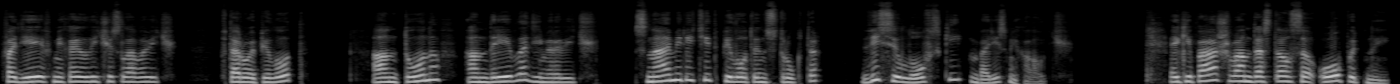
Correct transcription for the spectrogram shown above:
Фадеев Михаил Вячеславович, второй пилот, Антонов Андрей Владимирович. С нами летит пилот-инструктор Веселовский Борис Михайлович. Экипаж вам достался опытный.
